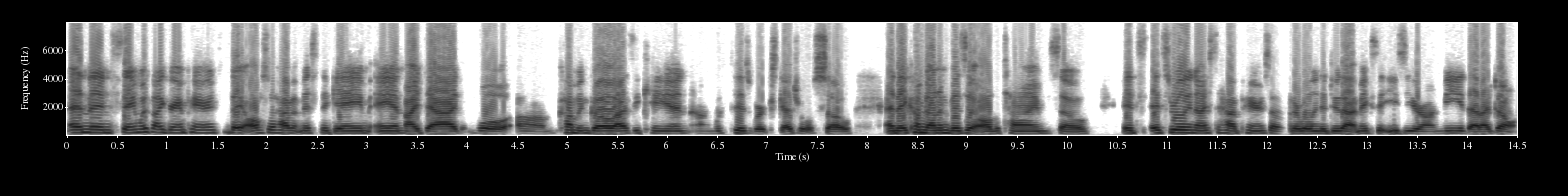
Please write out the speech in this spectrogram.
and then same with my grandparents; they also haven't missed a game. And my dad will um, come and go as he can um, with his work schedule. So, and they come down and visit all the time. So it's it's really nice to have parents that are willing to do that. It makes it easier on me that I don't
